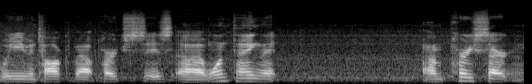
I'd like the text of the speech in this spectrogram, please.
we even talk about purchases. Uh, one thing that I'm pretty certain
